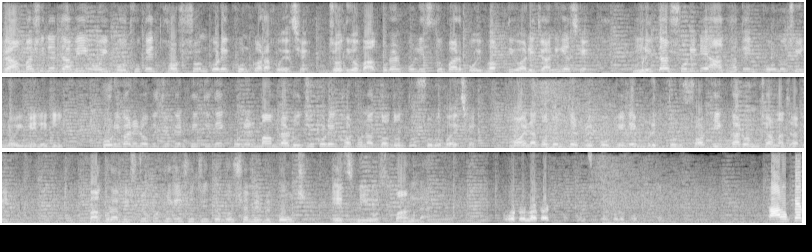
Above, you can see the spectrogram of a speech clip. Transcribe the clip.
গ্রামবাসীদের দাবি, ওই বধূকে ধর্ষণ করে খুন করা হয়েছে। যদিও বাঁকুড়ার পুলিশ সুপার বৈভব তিওয়ারি জানিয়েছে, মৃতার শরীরে আঘাতের কোনো চিহ্নই মেলেনি। পরিবারের অভিযোগের ভিত্তিতে খুনের মামলা রুজু করে ঘটনার তদন্ত শুরু হয়েছে। ময়না তদন্তের রিপোর্ট এলে মৃত্যুর সঠিক কারণ জানা যাবে। বাঁকুড়া বিষ্ণুপুর থেকে সুচিন্ত গোস্বামীর রিপোর্ট এস নিউজ বাংলা। ঘটনাটা একটু পরিষ্কার করে বলুন। কালকের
